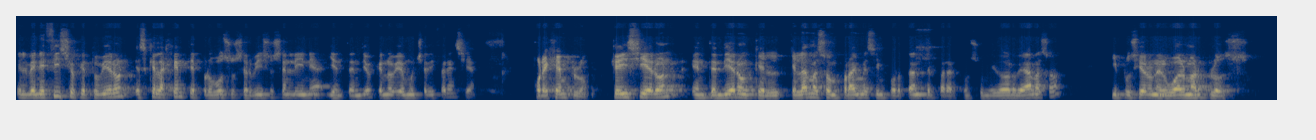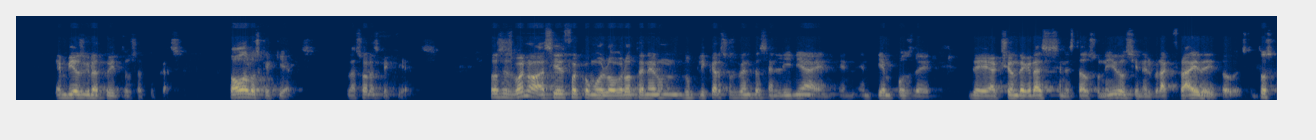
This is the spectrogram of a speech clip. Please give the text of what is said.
el beneficio que tuvieron es que la gente probó sus servicios en línea y entendió que no había mucha diferencia. Por ejemplo, ¿qué hicieron? Entendieron que el, Amazon Prime es importante para el consumidor de Amazon y pusieron el Walmart Plus, envíos gratuitos a tu casa, todos los que quieras, las horas que quieras. Entonces, bueno, así fue como logró tener un, duplicar sus ventas en línea en, tiempos de, de, acción de gracias en Estados Unidos y en el Black Friday y todo esto. Entonces,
